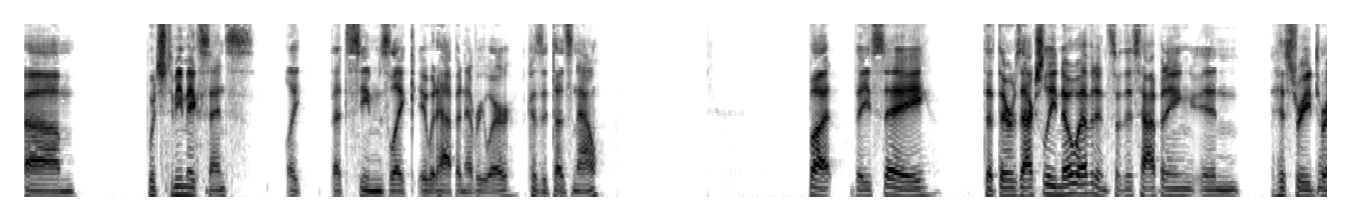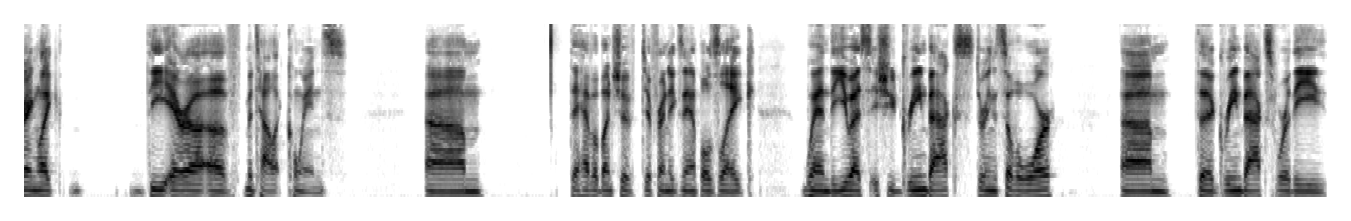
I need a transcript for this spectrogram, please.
Um, which to me makes sense. Like that seems like it would happen everywhere because it does now. But they say that there's actually no evidence of this happening in history during like the era of metallic coins. Um, they have a bunch of different examples, like when the U.S. issued greenbacks during the Civil War. Um, the greenbacks were the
